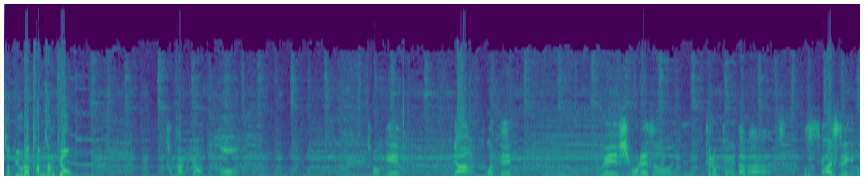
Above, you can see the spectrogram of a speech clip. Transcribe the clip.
자 비오라 감상평. 감상평? 어. 저게 그냥 그건데 왜 시골에서 이제 드럼통에다가 생활 쓰레기 넣고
